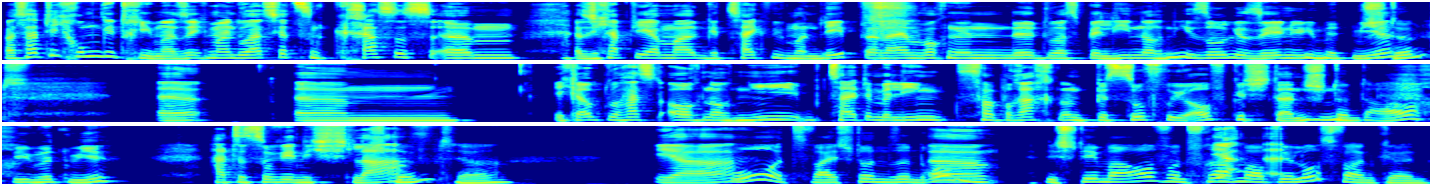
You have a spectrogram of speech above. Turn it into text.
was hat dich rumgetrieben? Also ich meine, du hast jetzt ein krasses, ähm, also ich habe dir ja mal gezeigt, wie man lebt an einem Wochenende. Du hast Berlin noch nie so gesehen wie mit mir. Stimmt. Äh, ähm, ich glaube, du hast auch noch nie Zeit in Berlin verbracht und bist so früh aufgestanden Stimmt auch. wie mit mir. Hattest so wenig Schlaf. Stimmt, ja. Ja. Oh, zwei Stunden sind rum. Ähm, ich stehe mal auf und frage ja, mal, ob wir losfahren können.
